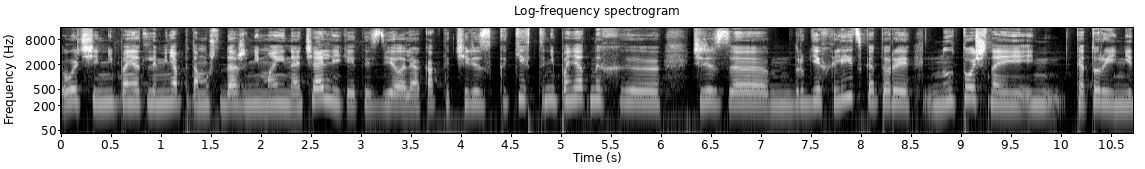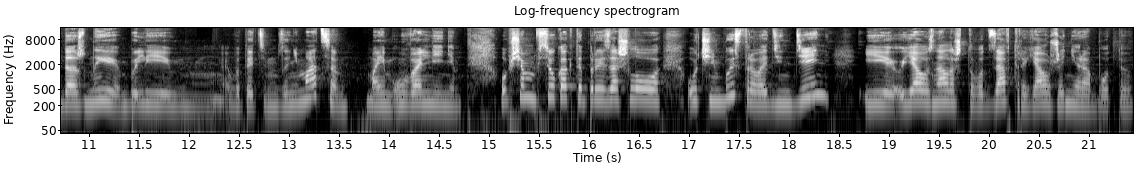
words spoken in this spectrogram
очень непонятно для меня, потому что даже не мои начальники это сделали, а как-то через каких-то непонятных, э, через э, других лиц, которые, ну точно, которые не должны были вот этим заниматься, моим увольнением времени. В общем, все как-то произошло очень быстро в один день, и я узнала, что вот завтра я уже не работаю.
